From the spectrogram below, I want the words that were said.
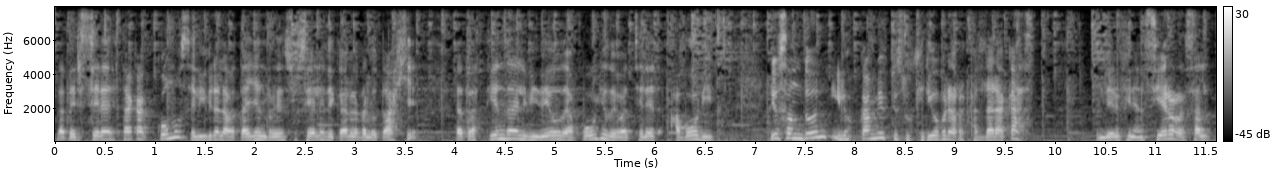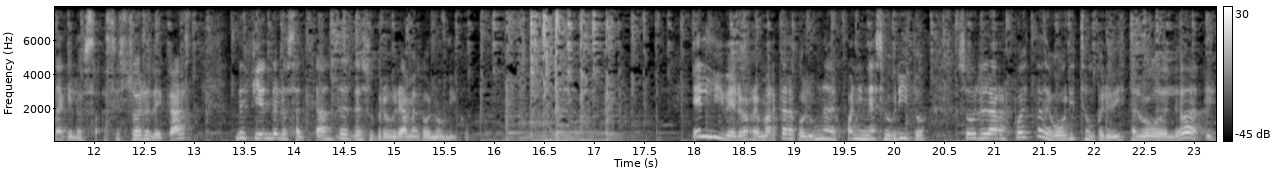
la tercera destaca cómo se libra la batalla en redes sociales de cara al balotaje, la trastienda del video de apoyo de Bachelet a Boric y Osandón y los cambios que sugirió para respaldar a Cast. El diario financiero resalta que los asesores de Cast defienden los alcances de su programa económico. El Libero remarca la columna de Juan Ignacio Brito sobre la respuesta de Boric a un periodista luego del debate.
